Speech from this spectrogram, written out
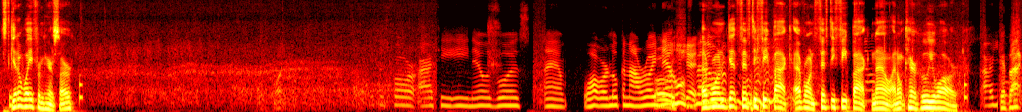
Just get away from here, sir. this is for RTE News, boys. Um, what we're looking at right Holy now. shit. Everyone get 50 feet back. Everyone 50 feet back now. I don't care who you are. Are you Get back,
